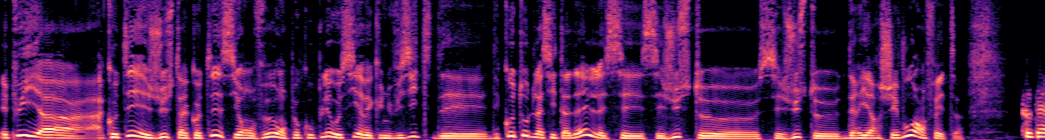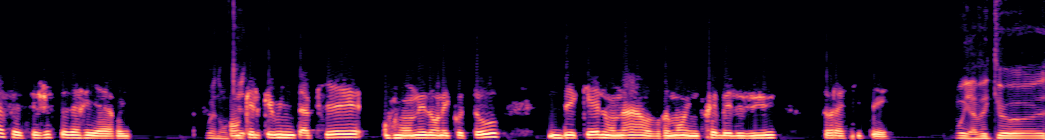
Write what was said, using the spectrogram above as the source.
Et puis à, à, côté, juste à côté, si on veut, on peut coupler aussi avec une visite des, des coteaux de la citadelle. C'est juste, euh, c'est juste derrière chez vous en fait. Tout à fait, c'est juste derrière, oui. en quelques minutes à pied, on est dans les coteaux, desquels on a vraiment une très belle vue sur la cité. Oui, avec euh,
